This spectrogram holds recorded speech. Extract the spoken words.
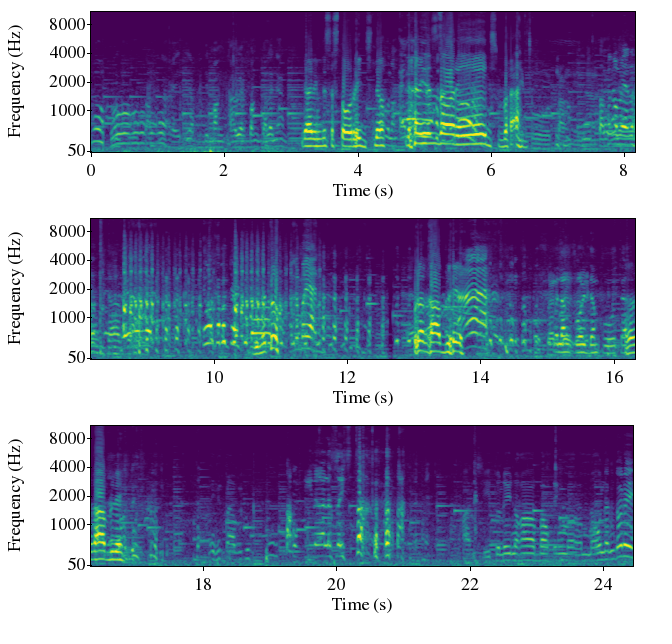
Oo, oo. Ready hindi mang power bank pala niyan. Galing doon sa storage, no? Galing sa storage. Brad. Putang ina. Tanga ka meron. Binato. Ano ba yan? Walang kable. Walang cord ang puta. Walang kable. Tang ina alas 6 ta. Kasi tuloy nakabanking ma maulan doon eh.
